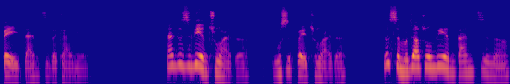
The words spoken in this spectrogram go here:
背单字的概念。单字是练出来的。不是背出来的。那什么叫做练单字呢？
